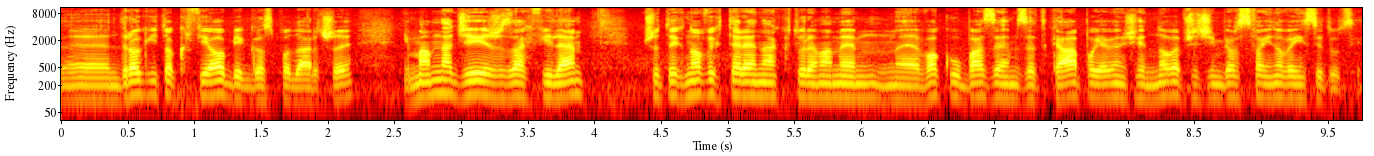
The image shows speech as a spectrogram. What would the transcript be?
e, drogi to krwiobieg gospodarczy i mam nadzieję, że za chwilę przy tych nowych terenach, które mamy m, wokół bazy MZK, pojawią się nowe przedsiębiorstwa i nowe instytucje.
